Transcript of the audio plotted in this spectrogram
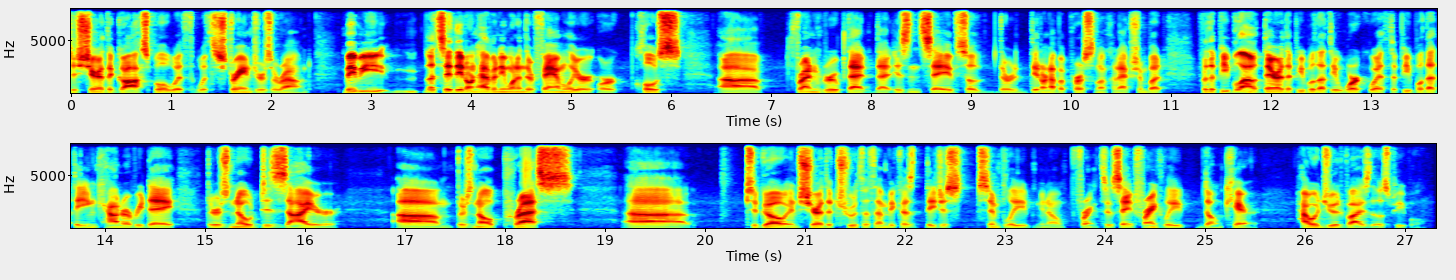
to share the gospel with with strangers around maybe let's say they don't have anyone in their family or, or close uh, friend group that that isn't saved, so they're they don't have a personal connection. But for the people out there, the people that they work with, the people that they encounter every day, there's no desire, um, there's no press uh, to go and share the truth with them because they just simply, you know, frank, to say it frankly, don't care. How would you advise those people?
